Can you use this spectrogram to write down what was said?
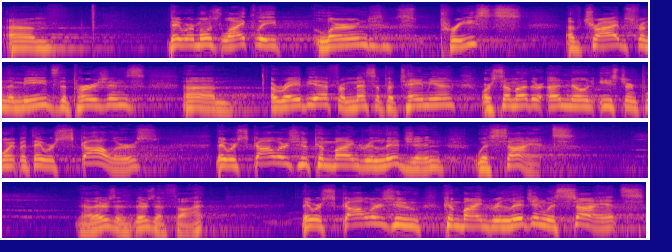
Um, they were most likely learned priests of tribes from the Medes, the Persians. Um, Arabia, from Mesopotamia, or some other unknown eastern point, but they were scholars they were scholars who combined religion with science. Now, there's a, there's a thought. They were scholars who combined religion with science,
